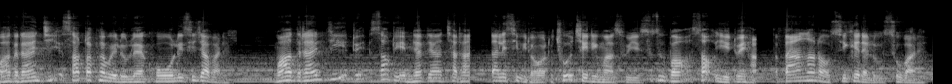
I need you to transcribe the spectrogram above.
မာသတိုင်းကြီးအစောက်တက်ဖက်ဝေလို့လည်းခေါ်လေးစီကြပါတယ်။မာသတိုင်းကြီးအတွက်အစောက်တွေအများပြားချထားတန်းလေးစီပြီးတော့တချို့အခြေတွေမှာဆိုရင်စုစုပေါင်းအစောက်အရေးတွဲဟာတပန်းလောက်တော့စီးခဲ့တယ်လို့ဆိုပါတယ်။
